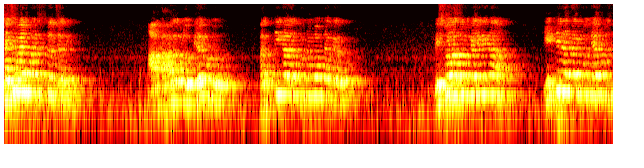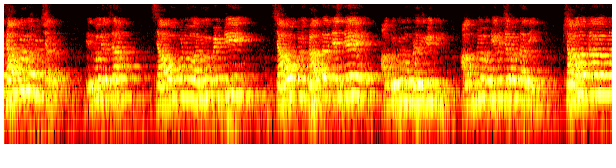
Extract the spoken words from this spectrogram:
సచివైన పరిస్థితి వచ్చింది. ఆ కాలంలో దేవుడు భక్తి గల కుటుంబం దగ్గరకు విశ్వాసం కలిగిన ఇంటి దగ్గరకు దేవుడు సేవకుడు పంపించాడు ఎందుకో తెలుసా? శావకుడు అడుగు పెట్టి శావకుడు ప్రార్థన చేస్తే ఆ కుటుంబం బ్రతికింది. ఆ కుటుంబం దీవించబడుతుంది క్షామకాలమున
